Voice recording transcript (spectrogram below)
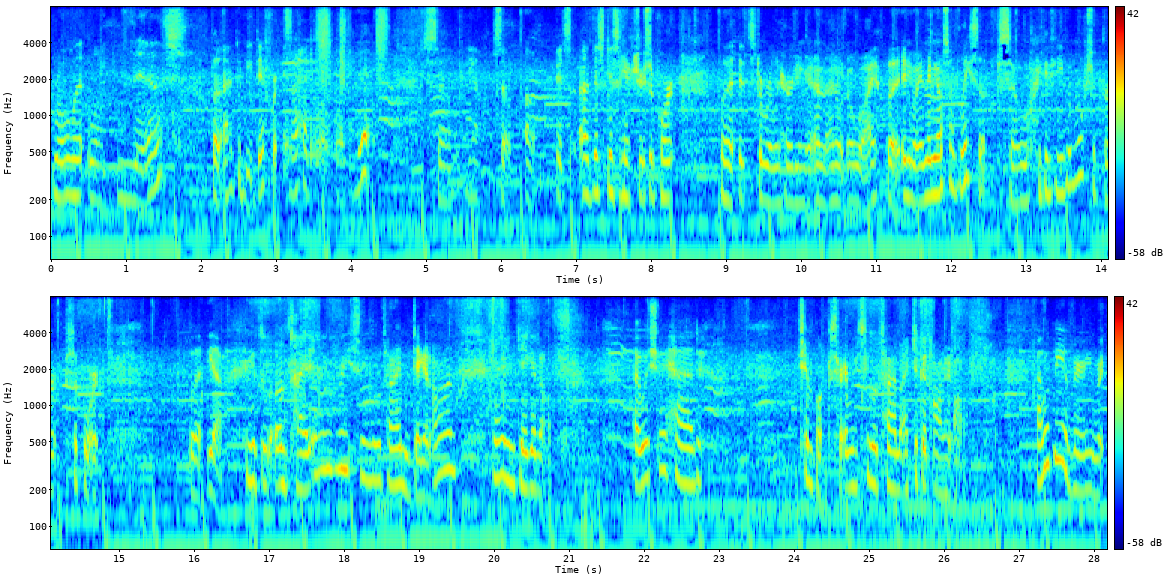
roll it like this. But I had to be different, and I had to roll it like this. So yeah, so um, it's uh, this gives me extra support, but it's still really hurting, and I don't know why. But anyway, and then you also have lace up, so it gives you even more support. Support. But yeah, you have to untie it every single time you take it on and you take it off. I wish I had 10 bucks for every single time I took it on and off. I would be a very rich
